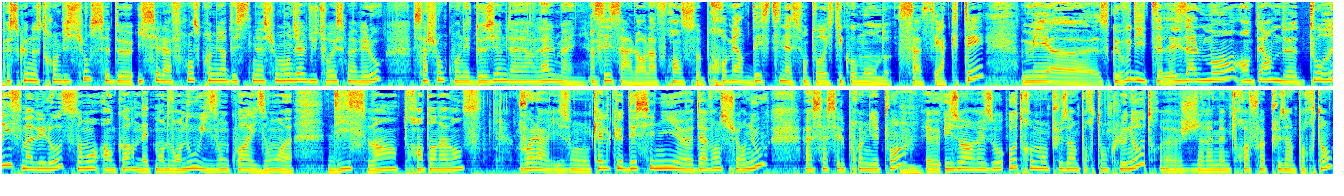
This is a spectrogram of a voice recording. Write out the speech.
parce que notre ambition, c'est de hisser la France première destination mondiale du tourisme à vélo, sachant qu'on est deuxième derrière l'Allemagne. C'est ça. Alors la France première destination touristique au monde, ça c'est acté. Mais euh, ce que vous dites, les Allemands en termes de tourisme à vélo sont encore nettement devant nous. Ils ont quoi? Ils ont 10, 20, 30 ans d'avance Voilà, ils ont quelques décennies euh, d'avance sur nous. Euh, ça c'est le premier point. Mmh. Ils ont un réseau autrement plus important que le nôtre. Je dirais même trois fois plus important.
